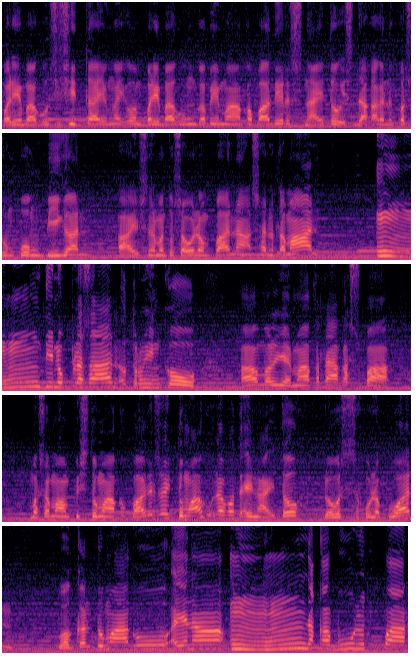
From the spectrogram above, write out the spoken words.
Panibagong sisid tayo ngayon, panibagong gabi mga kapaders, na ito isda kagad nagpasumpong, bigan. Ayos naman to sa walang pana, sana tamaan. Mm-hmm, dinuplasan, otruhin ko. Hamal yan, mga katakas pa. Masama ang pisto mga kapaders. Ay, tumago na patay na ito. Luwas sa kulapuan. Huwag kang tumago. Ayan na. Mm, nakabulot pa.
